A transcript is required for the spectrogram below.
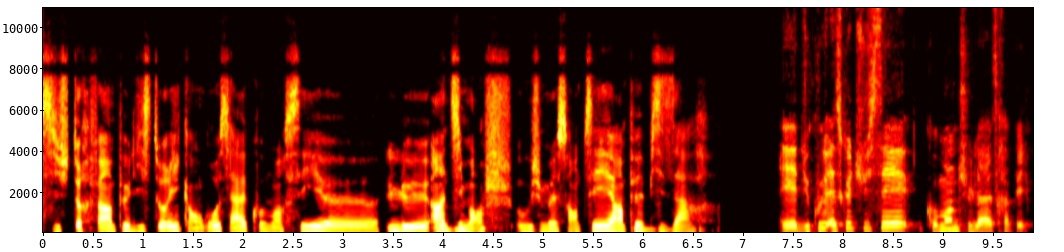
Si je te refais un peu l'historique, en gros, ça a commencé le, un dimanche où je me sentais un peu bizarre. Et du coup, est-ce que tu sais comment tu l'as attrapé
